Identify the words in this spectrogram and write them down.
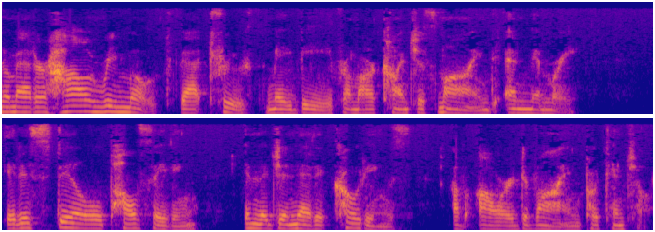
No matter how remote that truth may be from our conscious mind and memory, it is still pulsating in the genetic codings of our divine potential.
